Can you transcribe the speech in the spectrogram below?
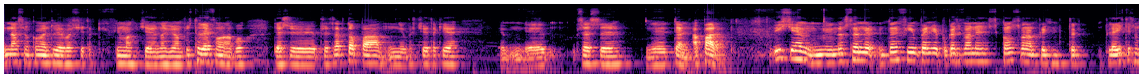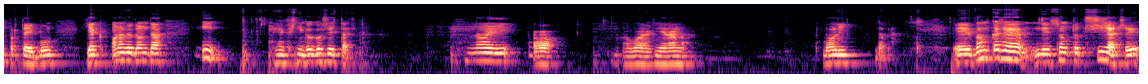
inaczej komentuję właśnie w takich filmach, gdzie nagrywam przez telefon albo też przez laptopa, y, właściwie takie przez y, y, ten aparat. Oczywiście następny, ten film będzie pokazywany z konsolą Play- PlayStation Portable, jak ona wygląda i jak z niego korzystać. No i o, o jak rana. Boli? Dobra. Y, Wam pokażę, są to trzy rzeczy.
